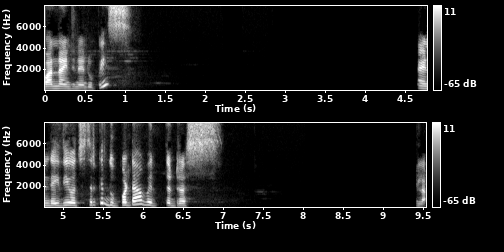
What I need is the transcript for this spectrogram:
one ninety nine rupees. And ఇది వచ్చేసరికి దుప్పటా విత్ డ్రెస్. ఇలా.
